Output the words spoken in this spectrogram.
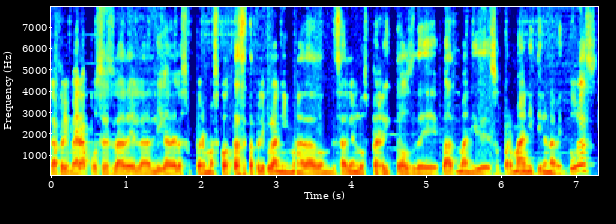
La primera pues es la de la Liga de las Super Mascotas, esta película animada donde salen los perritos de Batman y de Superman y tienen aventuras,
